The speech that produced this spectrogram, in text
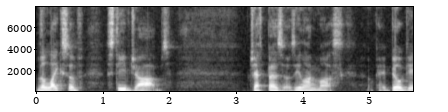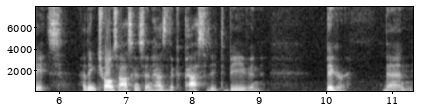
the likes of Steve Jobs, Jeff Bezos, Elon Musk, okay, Bill Gates. I think Charles Hoskinson has the capacity to be even bigger than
